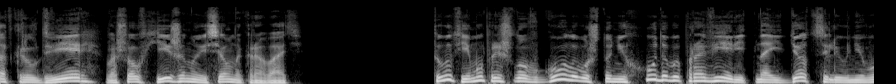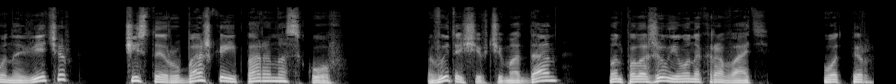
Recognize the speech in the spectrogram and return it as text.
открыл дверь, вошел в хижину и сел на кровать. Тут ему пришло в голову, что не худо бы проверить, найдется ли у него на вечер чистая рубашка и пара носков. Вытащив чемодан, он положил его на кровать, отпер,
